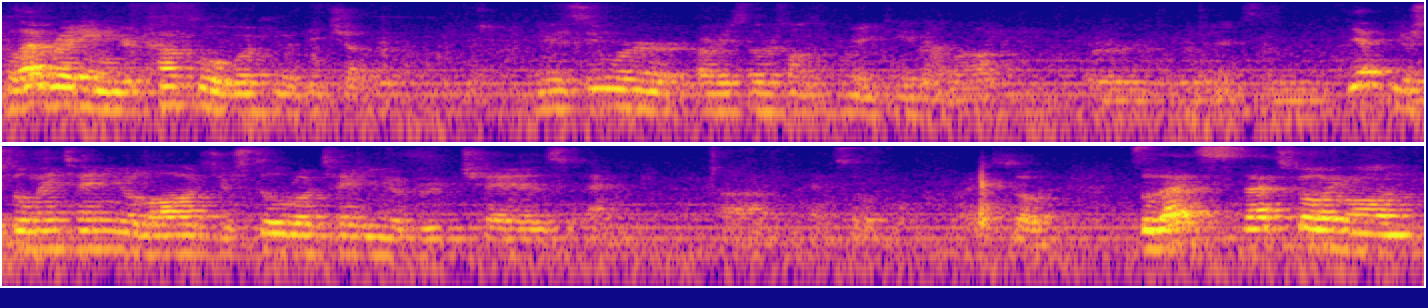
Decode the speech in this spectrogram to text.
collaborating and you're comfortable working with each other. You assume we're, are we still responsible for maintaining that log for yeah, you're still maintaining your logs, you're still rotating your group chairs and, um, and so forth, right? So, so that's, that's going on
